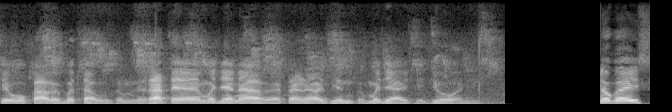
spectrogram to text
કેવો આવે બતાવું તમને. રાતે મજા ના આવે, અટાણે આવશે ને તો મજા આવશે જોવાની. હેલો ગઈશ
